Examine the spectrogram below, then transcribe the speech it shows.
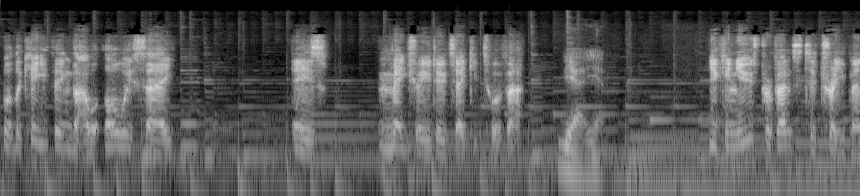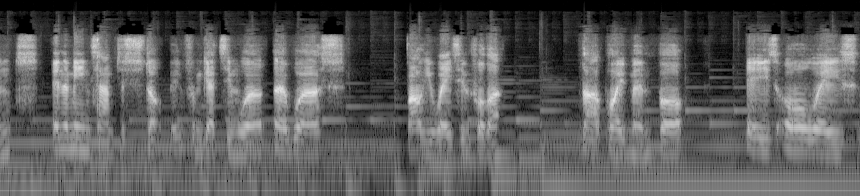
But the key thing that I will always say is make sure you do take it to a vet. Yeah, yeah, You can use preventative treatments in the meantime to stop it from getting wor- uh, worse while you're waiting for that that appointment. But it is always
